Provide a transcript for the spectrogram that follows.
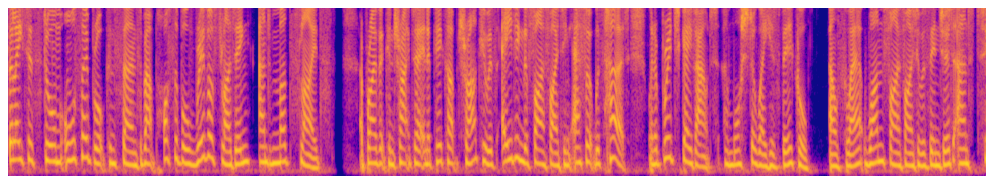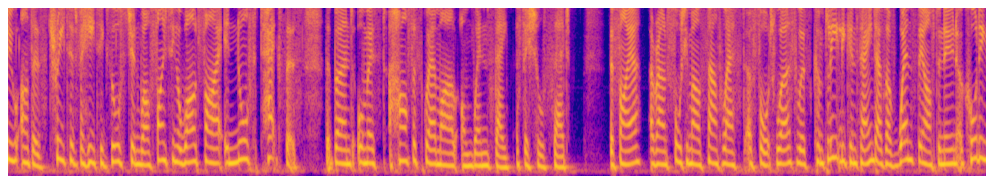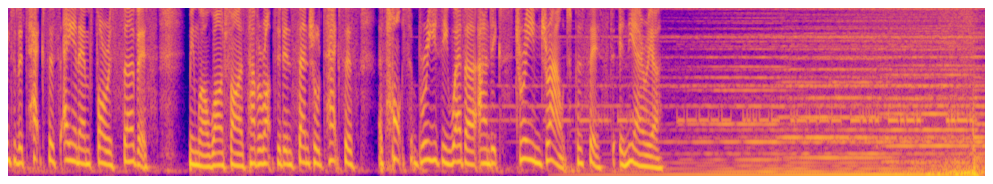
The latest storm also brought concerns about possible river flooding and mudslides. A private contractor in a pickup truck who was aiding the firefighting effort was hurt when a bridge gave out and washed away his vehicle. Elsewhere, one firefighter was injured and two others treated for heat exhaustion while fighting a wildfire in North Texas that burned almost half a square mile on Wednesday, officials said. The fire, around 40 miles southwest of Fort Worth, was completely contained as of Wednesday afternoon, according to the Texas A&M Forest Service. Meanwhile, wildfires have erupted in central Texas as hot, breezy weather and extreme drought persist in the area.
